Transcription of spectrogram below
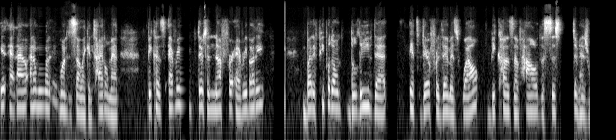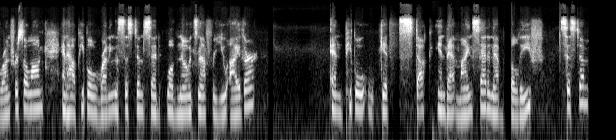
and I, I don't want, want it to sound like entitlement. Because every there's enough for everybody. But if people don't believe that it's there for them as well because of how the system has run for so long and how people running the system said, well, no, it's not for you either. And people get stuck in that mindset and that belief system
